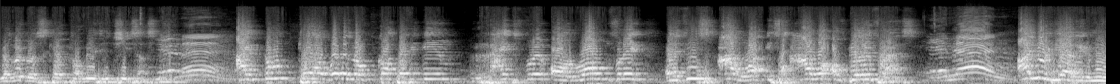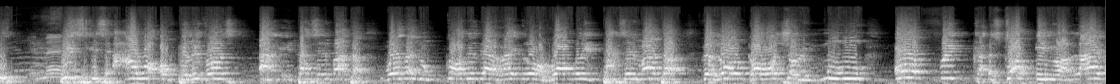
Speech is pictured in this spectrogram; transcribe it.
you're going to escape from it in Jesus' name. Amen. I don't care whether you're gotten in rightfully or wrongfully. At this hour is an hour of deliverance. Amen. Are you hearing me? Amen. This is an hour of deliverance, and it doesn't matter whether you got in there rightly or wrongly. It doesn't matter. The Lord God shall remove every stop in your life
